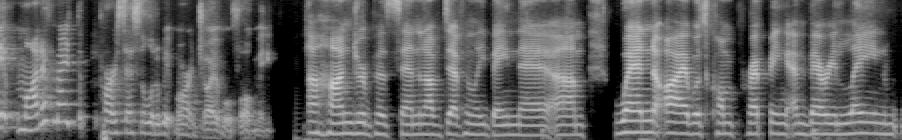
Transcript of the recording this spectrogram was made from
it might have made the process a little bit more enjoyable for me. A hundred percent. And I've definitely been there. Um, when I was comp prepping and very lean,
